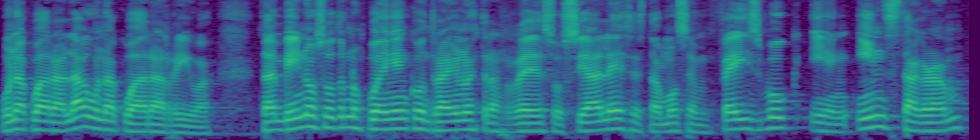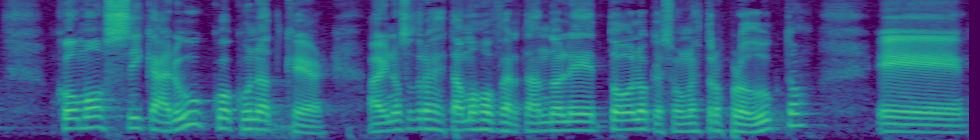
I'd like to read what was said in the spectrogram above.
una cuadra al lado, una cuadra arriba. También nosotros nos pueden encontrar en nuestras redes sociales. Estamos en Facebook y en Instagram como Sicaru Coconut Care. Ahí nosotros estamos ofertándole todo lo que son nuestros productos. Eh,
